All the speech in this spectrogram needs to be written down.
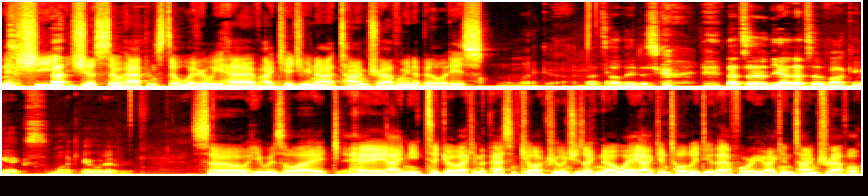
and she just so happens to literally have i kid you not time traveling abilities Oh my god, that's how they describe. That's a yeah, that's a Viking X Machina or whatever. So he was like hey i need to go back in the past and kill Aku. And she's like no way i can totally do that for you. I can time travel.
